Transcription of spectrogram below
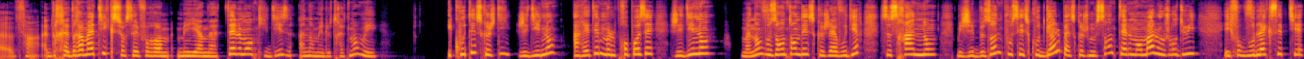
euh, enfin, très dramatique sur ces forums. Mais il y en a tellement qui disent ah non mais le traitement, mais écoutez ce que je dis. J'ai dit non. Arrêtez de me le proposer. J'ai dit non. Maintenant, vous entendez ce que j'ai à vous dire, ce sera non. Mais j'ai besoin de pousser ce coup de gueule parce que je me sens tellement mal aujourd'hui. il faut que vous l'acceptiez.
